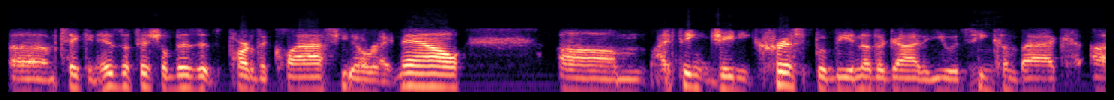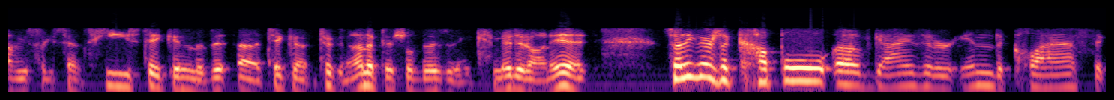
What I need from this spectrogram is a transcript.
um, taken his official visit, part of the class, you know, right now. Um, I think JD Crisp would be another guy that you would see come back. Obviously, since he's taken the uh, take a, took an unofficial visit and committed on it, so I think there's a couple of guys that are in the class that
